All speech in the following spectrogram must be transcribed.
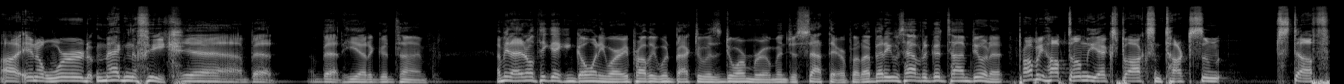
Uh, in a word, magnifique. Yeah, I bet. I bet he had a good time. I mean, I don't think they can go anywhere. He probably went back to his dorm room and just sat there, but I bet he was having a good time doing it. Probably hopped on the Xbox and talked to some stuff.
